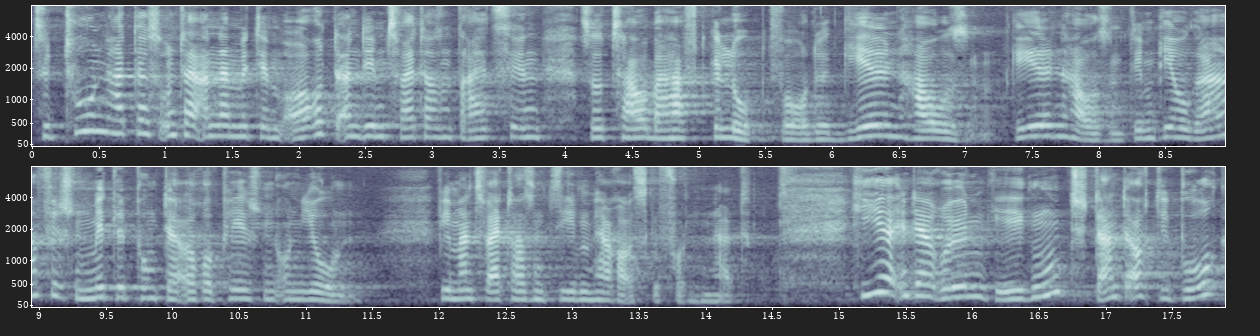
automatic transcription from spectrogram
Zu tun hat das unter anderem mit dem Ort, an dem 2013 so zauberhaft gelobt wurde, Gelnhausen, Gelnhausen, dem geografischen Mittelpunkt der Europäischen Union, wie man 2007 herausgefunden hat. Hier in der Rhön-Gegend stand auch die Burg,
